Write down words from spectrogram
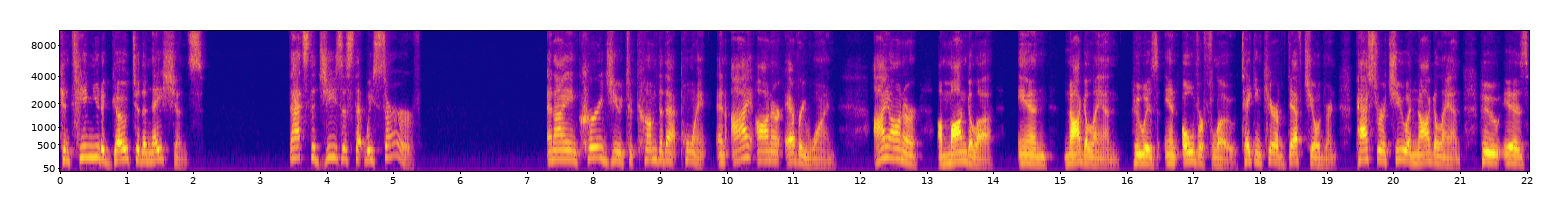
continue to go to the nations. That's the Jesus that we serve. And I encourage you to come to that point. And I honor everyone. I honor Amangala in Nagaland, who is in overflow, taking care of deaf children. Pastor Achu in Nagaland, who is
